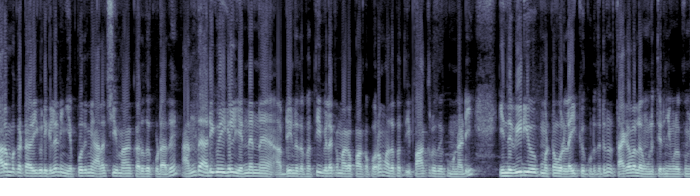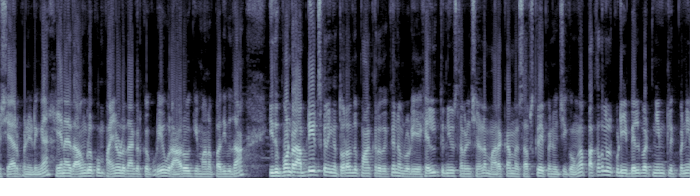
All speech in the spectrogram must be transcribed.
ஆரம்ப கட்ட அறிகுறிகளை நீங்கள் எப்போதுமே அலட்சியமாக கருதக்கூடாது. அந்த அறிகுறிகள் என்னென்ன அப்படின்றத பற்றி விளக்கமாக பார்க்க போகிறோம் அதை பற்றி பார்க்குறதுக்கு முன்னாடி இந்த வீடியோவுக்கு மட்டும் ஒரு லைக் கொடுத்துட்டு இந்த தகவலை உங்களுக்கு தெரிஞ்சவங்களுக்கும் ஷேர் பண்ணிவிடுங்க ஏன்னா இது அவங்களுக்கும் பயனுள்ளதாக இருக்கக்கூடிய ஒரு ஆரோக்கியமான பதிவு தான். இது போன்ற அப்டேட்ஸ்களை நீங்கள் தொடர்ந்து பார்க்குறதுக்கு நம்மளுடைய ஹெல்த் நியூஸ் தமிழ் சேனலை மறக்காமல் சப்ஸ்கிரைப் பண்ணி வச்சுக்கோங்க. பக்கத்தில் இருக்கக்கூடிய பெல் பட்டனையும் கிளிக் பண்ணி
